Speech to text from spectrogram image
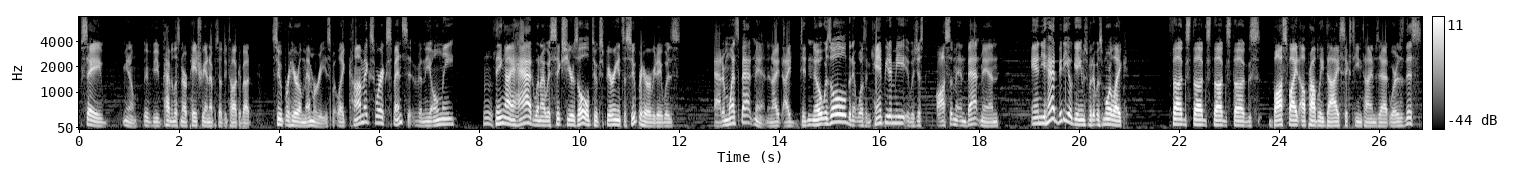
say, you know, if you haven't listened to our Patreon episodes, we talk about superhero memories. But like, comics were expensive, and the only hmm. thing I had when I was six years old to experience a superhero every day was Adam West Batman, and I I didn't know it was old, and it wasn't campy to me. It was just awesome and Batman. And you had video games, but it was more like thugs, thugs, thugs, thugs, boss fight. I'll probably die sixteen times at. Whereas this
